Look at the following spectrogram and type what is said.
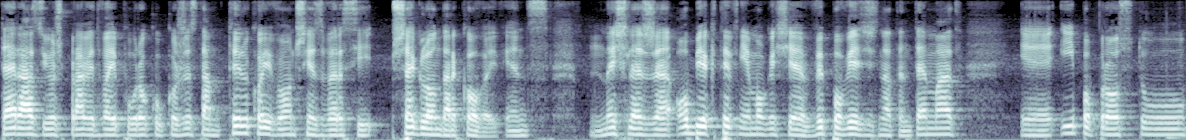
Teraz już prawie 2,5 roku korzystam tylko i wyłącznie z wersji przeglądarkowej, więc myślę, że obiektywnie mogę się wypowiedzieć na ten temat i, i po prostu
